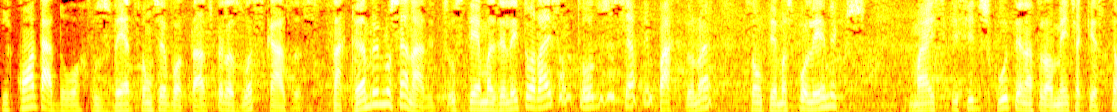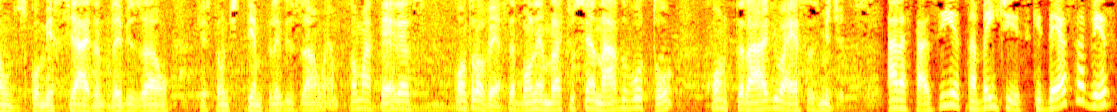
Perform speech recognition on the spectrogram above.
e contador. Os vetos vão ser votados pelas duas casas, na Câmara e no Senado. Os temas eleitorais são todos de certo impacto, não é? São temas polêmicos mas que se discutem naturalmente a questão dos comerciais na televisão, questão de tempo de televisão, é, são matérias controversas. É bom lembrar que o Senado votou contrário a essas medidas. Anastasia também disse que dessa vez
